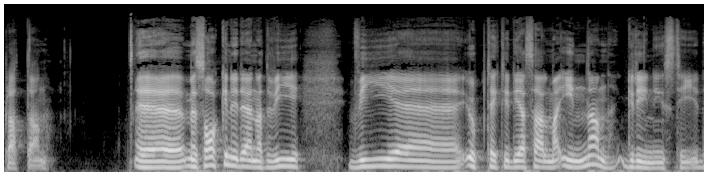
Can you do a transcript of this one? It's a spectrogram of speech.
plattan. Eh, men saken är den att vi, vi eh, upptäckte Dia Salma innan gryningstid.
